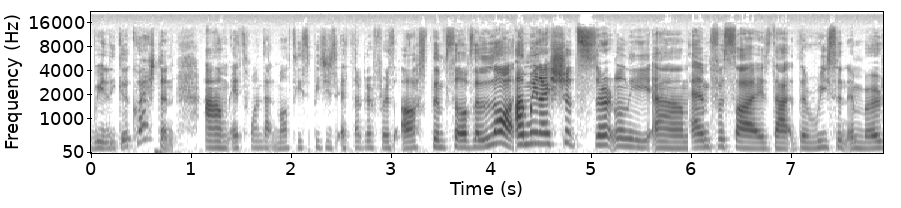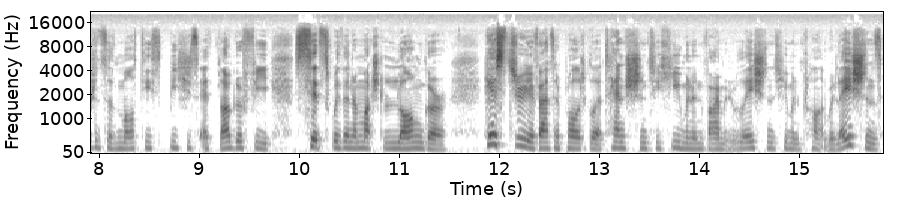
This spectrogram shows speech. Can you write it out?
Really good question. Um, it's one that multi species ethnographers ask themselves a lot. I mean, I should certainly um, emphasize that the recent emergence of multi species ethnography sits within a much longer history of anthropological attention to human environment relations, human plant relations.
